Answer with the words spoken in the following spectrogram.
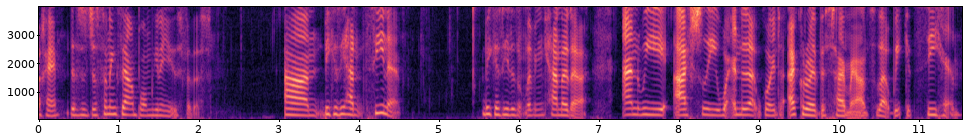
Okay, this is just an example I'm going to use for this. Um, because he hadn't seen it because he doesn't live in Canada. And we actually ended up going to Ecuador this time around so that we could see him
